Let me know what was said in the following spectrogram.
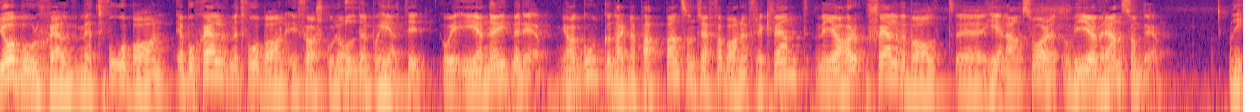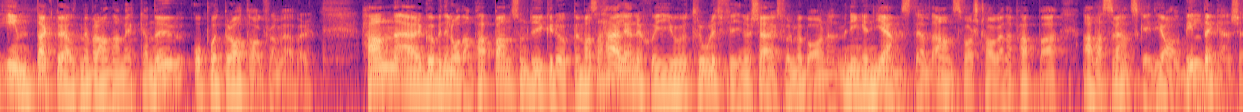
Jag bor själv med två barn Jag bor själv med två barn i förskoleåldern på heltid och är nöjd med det. Jag har god kontakt med pappan som träffar barnen frekvent men jag har själv valt eh, hela ansvaret och vi är överens om det. Det är inte aktuellt med varannan vecka nu och på ett bra tag framöver. Han är gubben i lådan-pappan som dyker upp med massa härlig energi och är otroligt fin och kärleksfull med barnen men ingen jämställd ansvarstagande pappa alla svenska idealbilden kanske.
